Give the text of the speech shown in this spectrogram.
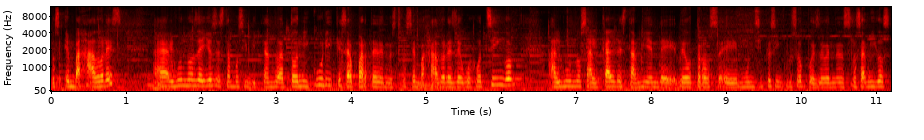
Los embajadores, algunos de ellos estamos invitando a Tony Curi, que sea parte de nuestros embajadores de Huejotzingo, algunos alcaldes también de, otros eh, municipios, incluso pues de nuestros amigos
